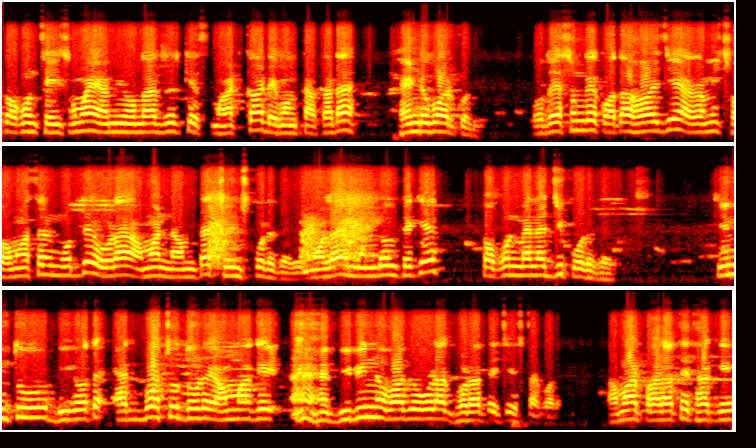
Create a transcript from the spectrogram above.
তখন সেই সময় আমি ওনাদেরকে স্মার্ট কার্ড এবং টাকাটা হ্যান্ড ওভার করি। ওদের সঙ্গে কথা হয় যে আগামী ছ মাসের মধ্যে ওরা আমার নামটা চেঞ্জ করে দেবে। মলয় মণ্ডল থেকে তপন ব্যানার্জি করে দেবে। কিন্তু বিগত এক বছর ধরে আমাকে বিভিন্নভাবে ওরা ঘোরাতে চেষ্টা করে। আমার পাড়াতে থাকে।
